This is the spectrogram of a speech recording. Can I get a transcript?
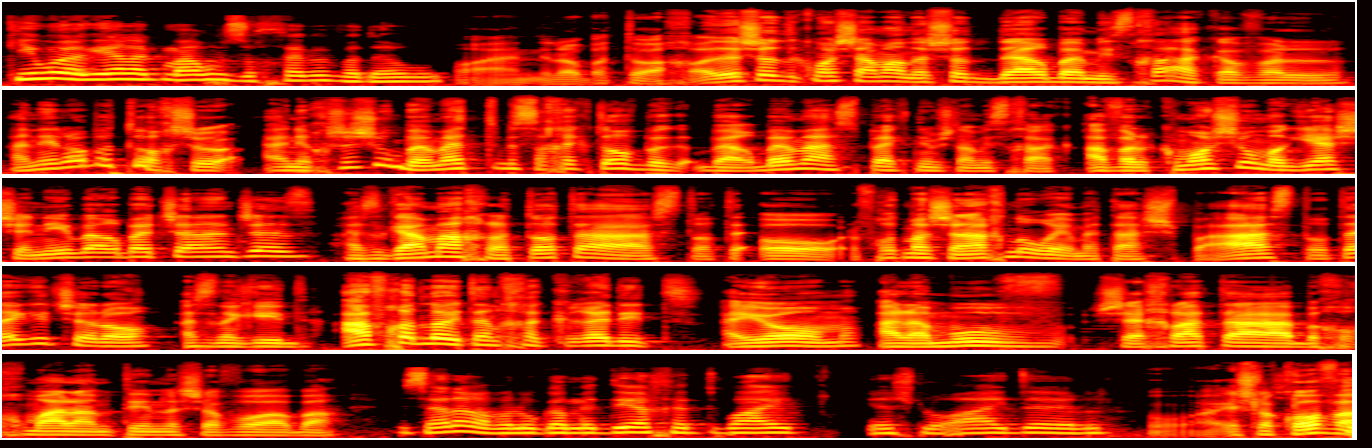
כי אם הוא יגיע לגמר הוא זוכה בוודאות. וואי, אני לא בטוח. יש עוד, כמו שאמרנו, יש עוד די הרבה משחק, אבל אני לא בטוח שהוא... אני חושב שהוא באמת משחק טוב בהרבה מהאספקטים של המשחק. אבל כמו שהוא מגיע שני בהרבה צ'אלנג'ז, אז גם ההחלטות האסטרטגיות, או לפחות מה שאנחנו רואים, את ההשפעה האסטרטגית שלו, אז נגיד, אף אחד לא ייתן לך קרדיט היום על ה move שהחלטת בחוכמה להמתין לשבוע הבא. בסדר, אבל הוא גם מדיח את דווייט, יש לו איידל. יש לו כובע.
